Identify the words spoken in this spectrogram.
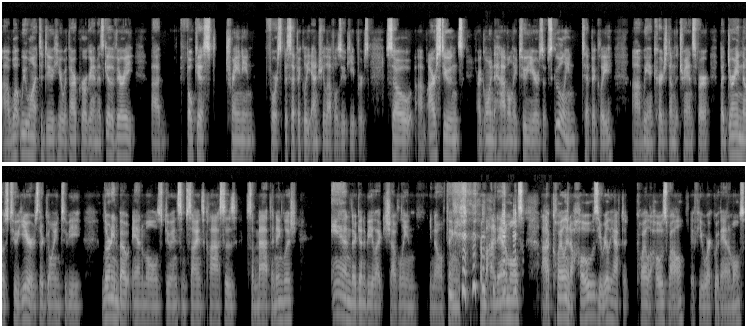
Uh, what we want to do here with our program is give a very uh, focused training for specifically entry-level zookeepers. So um, our students are going to have only two years of schooling typically. Uh, we encourage them to transfer, but during those two years, they're going to be learning about animals, doing some science classes, some math and English, and they're going to be like shoveling, you know, things from behind animals, uh, coiling a hose. You really have to coil a hose well if you work with animals.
